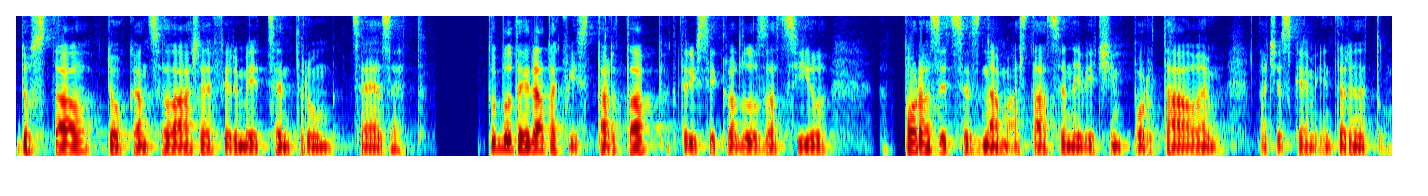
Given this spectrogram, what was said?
dostal do kanceláře firmy Centrum CZ. To byl tehdy takový startup, který si kladl za cíl porazit seznam a stát se největším portálem na českém internetu.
